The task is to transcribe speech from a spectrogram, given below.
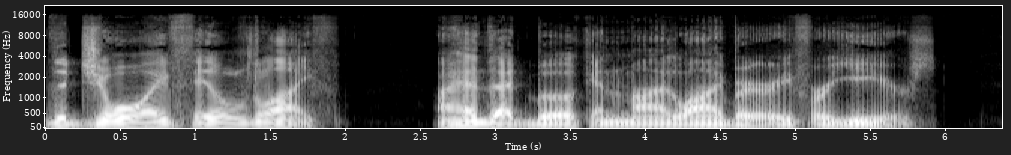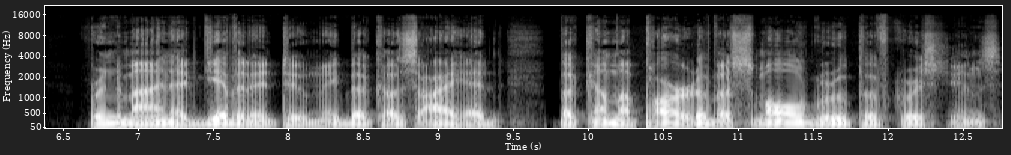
the Joy Filled Life. I had that book in my library for years. A friend of mine had given it to me because I had become a part of a small group of Christians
